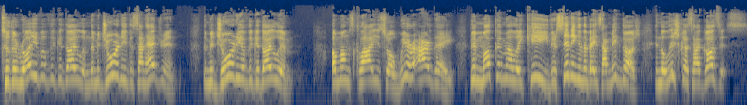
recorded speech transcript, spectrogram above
to the roiv of the Gedolim, the majority, of the Sanhedrin, the majority of the Gedolim, amongst Klal Yisrael. Where are they? B'makom eleki. They're sitting in the Beis Hamikdash in the Lishkas Hagazis.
